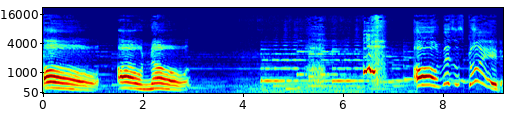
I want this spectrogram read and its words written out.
Oh, oh no. Good.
